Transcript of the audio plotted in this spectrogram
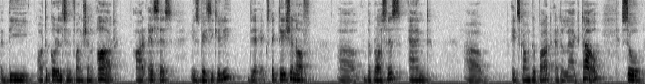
the autocorrelation function r, rss, is basically the expectation of uh, the process and uh, its counterpart at a lag tau. So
